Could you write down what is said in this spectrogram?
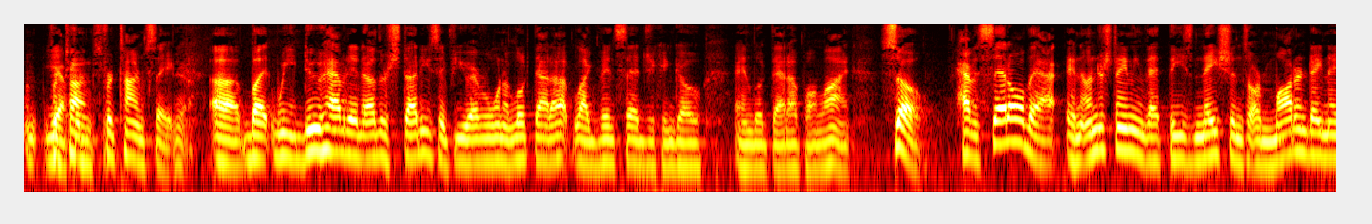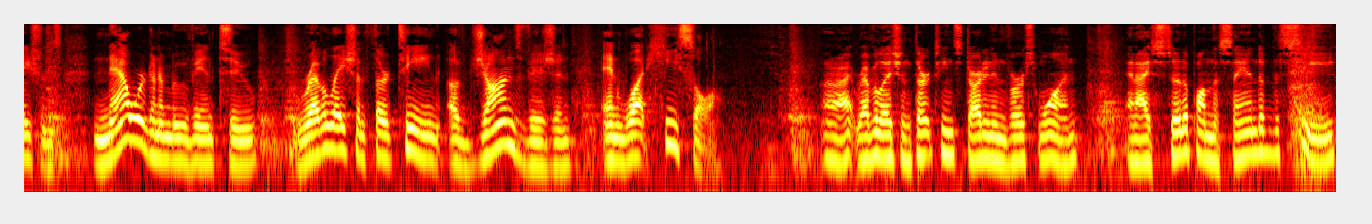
Um, for yeah, time's for, for, time's sake. Yeah. Uh, but we do have it in other studies. If you ever want to look that up, like Vince said, you can go and look that up online. So, Having said all that and understanding that these nations are modern day nations, now we're going to move into Revelation 13 of John's vision and what he saw. All right, Revelation 13, starting in verse 1. And I stood upon the sand of the sea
